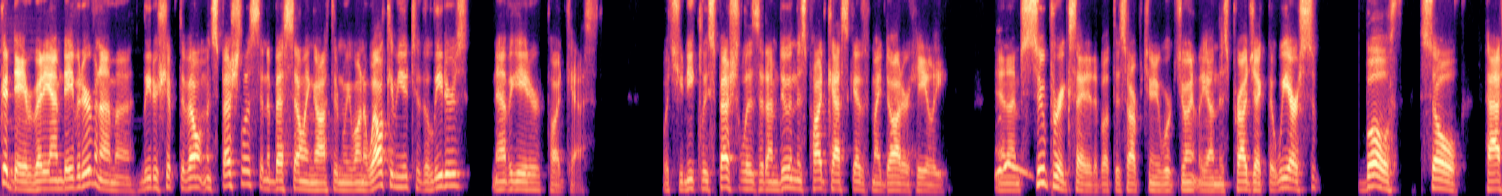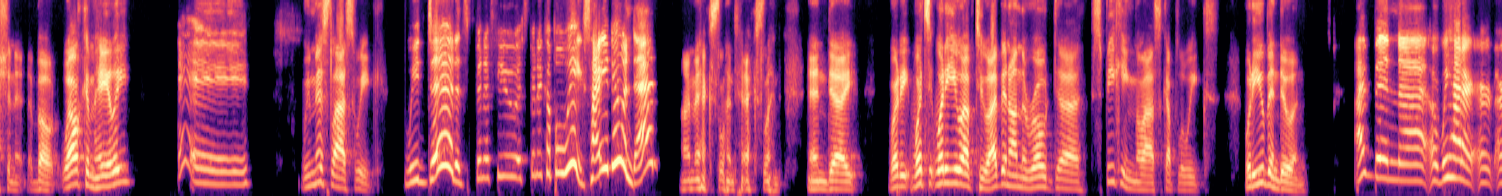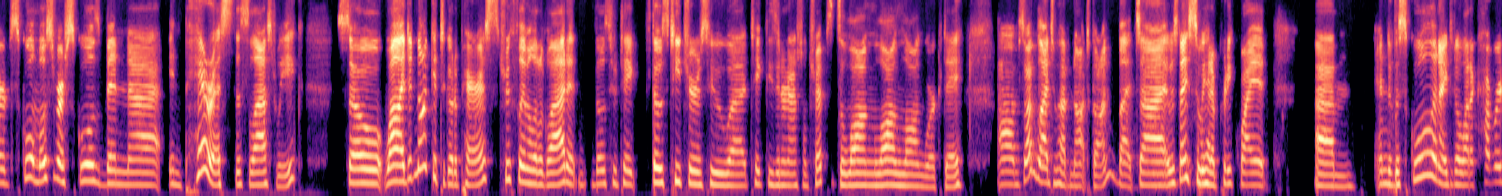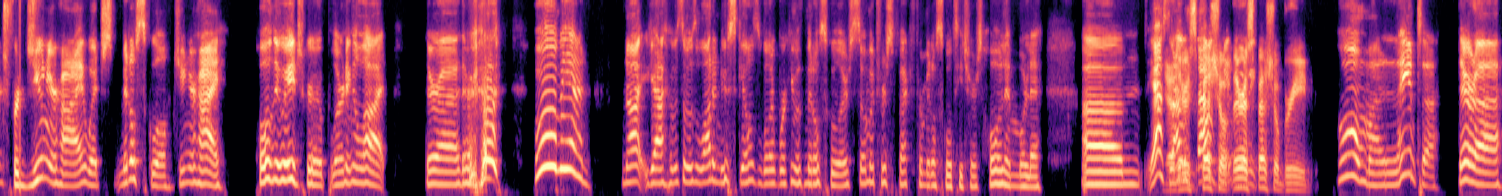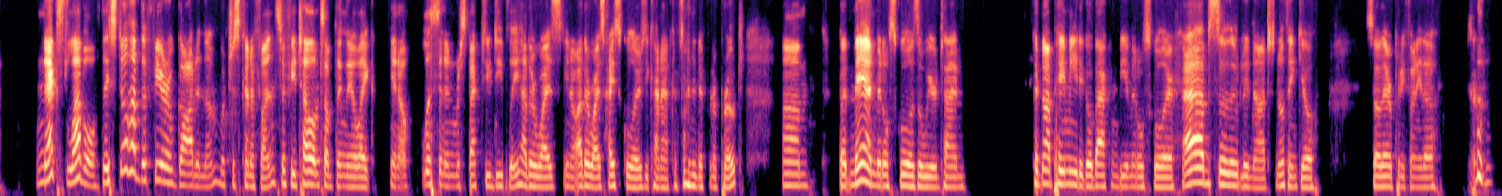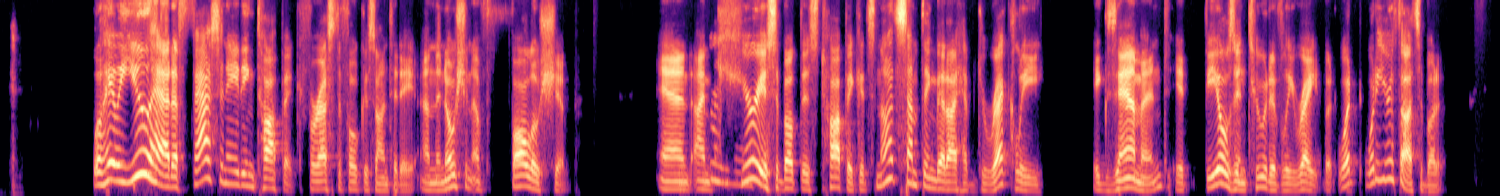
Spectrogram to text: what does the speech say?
Good day, everybody. I'm David Irvine. I'm a leadership development specialist and a best selling author, and we want to welcome you to the Leaders Navigator podcast. What's uniquely special is that I'm doing this podcast together with my daughter, Hayley. And I'm super excited about this opportunity to work jointly on this project that we are both so passionate about. Welcome, Hayley. Hey. We missed last week. We did. It's been a few, it's been a couple weeks. How are you doing, Dad? I'm excellent, excellent. And uh, what are you, what's what are you up to? I've been on the road uh, speaking the last couple of weeks. What have you been doing? I've been uh we had our, our, our school most of our school's been uh in Paris this last week. So while I did not get to go to Paris, truthfully I'm a little glad it those who take those teachers who uh take these international trips, it's a long long long work day. Um so I'm glad to have not gone, but uh it was nice so we had a pretty quiet um end of the school and I did a lot of coverage for junior high, which middle school, junior high whole new age group, learning a lot. They're uh they're oh man, not yeah, it was it was a lot of new skills working with middle schoolers. So much respect for middle school teachers. Holy moly. Um yeah, so yeah, they're was, special, they're a special breed. Oh my Lanta. They're uh next level. They still have the fear of God in them, which is kind of fun. So if you tell them something, they like, you know, listen and respect you deeply. Otherwise, you know, otherwise high schoolers, you kind of have to find a different approach. Um, but man, middle school is a weird time could not pay me to go back and be a middle schooler. Absolutely not. No, thank you. So they're pretty funny though. well, Hayley, you had a fascinating topic for us to focus on today on the notion of fellowship. And I'm oh, curious about this topic. It's not something that I have directly examined. It feels intuitively right, but what what are your thoughts about it?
